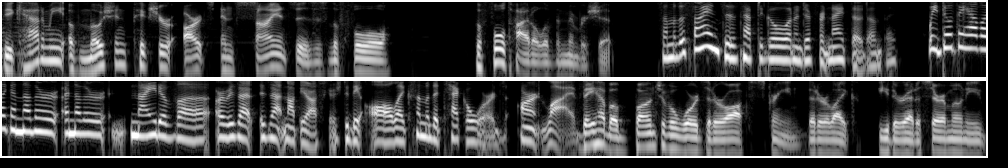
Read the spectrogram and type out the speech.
The Academy of Motion Picture Arts and Sciences is the full the full title of the membership. Some of the sciences have to go on a different night, though, don't they? Wait, don't they have like another another night of uh or is that is that not the Oscars? Do they all like some of the tech awards aren't live? They have a bunch of awards that are off screen that are like either at a ceremony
